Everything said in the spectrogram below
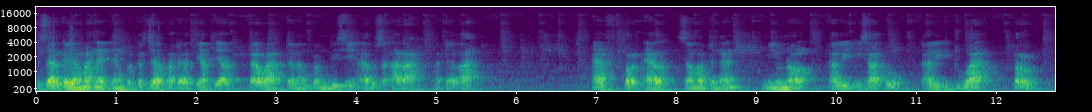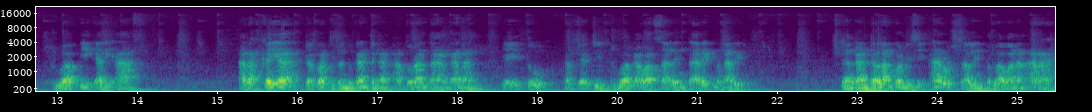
Besar gaya magnet yang bekerja pada tiap-tiap kawat dalam kondisi arus arah adalah F per L sama dengan mu 0 kali I1 kali I2 per 2pi kali A. Arah gaya dapat ditentukan dengan aturan tangan kanan, yaitu terjadi dua kawat saling tarik-menarik. Sedangkan dalam kondisi arus saling berlawanan arah,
